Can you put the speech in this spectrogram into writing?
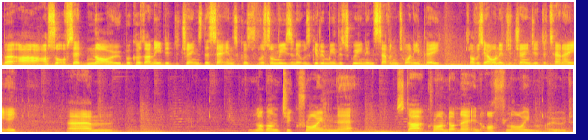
but uh, I sort of said no because I needed to change the settings because for some reason it was giving me the screen in 720p. So obviously I wanted to change it to 1080. Um, log on to CrimeNet. Start crime.net in offline mode.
